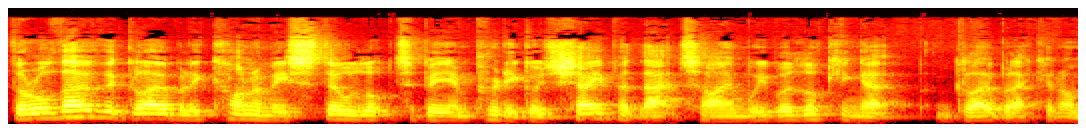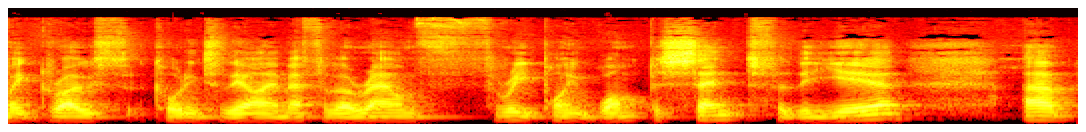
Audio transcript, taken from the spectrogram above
that although the global economy still looked to be in pretty good shape at that time, we were looking at global economic growth, according to the IMF, of around 3.1% for the year. Um,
